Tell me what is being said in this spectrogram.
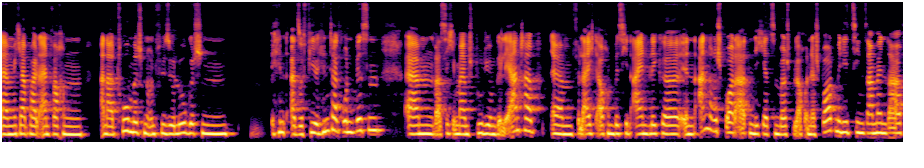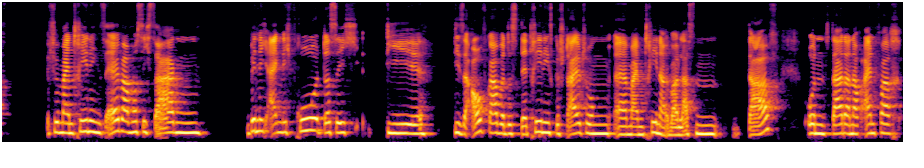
Ähm, ich habe halt einfach einen anatomischen und physiologischen, hin, also viel Hintergrundwissen, ähm, was ich in meinem Studium gelernt habe. Ähm, vielleicht auch ein bisschen Einblicke in andere Sportarten, die ich jetzt zum Beispiel auch in der Sportmedizin sammeln darf. Für mein Training selber muss ich sagen, bin ich eigentlich froh, dass ich die diese Aufgabe des, der Trainingsgestaltung äh, meinem Trainer überlassen darf und da dann auch einfach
